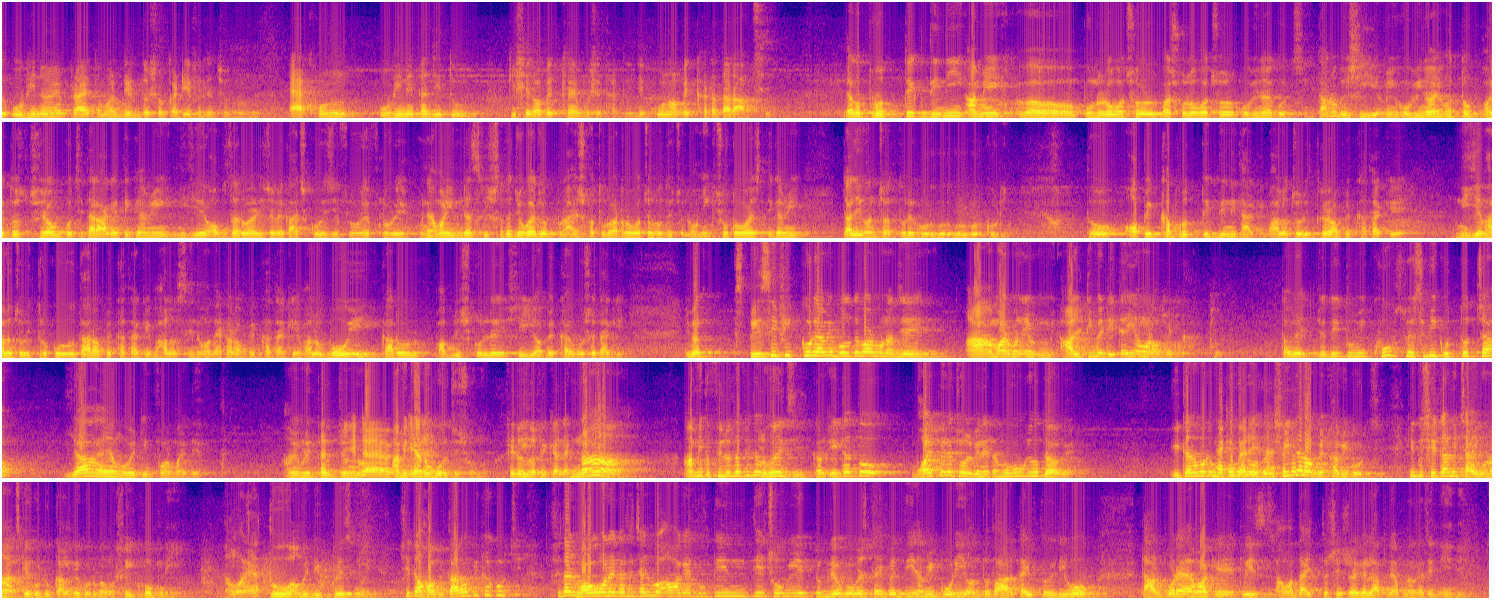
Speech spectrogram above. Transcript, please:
অভিনয়ে প্রায় তোমার দেড় দশক কাটিয়ে ফেলেছ। এখন অভিনেতা জিতু কিসের অপেক্ষায় বসে থাকে? যে কোন অপেক্ষাটা তার আছে? দেখো প্রত্যেক দিনই আমি পনেরো বছর বা ষোলো বছর অভিনয় করছি। তারও বেশি। আমি অভিনয় হয়তো হয়তো সেরকম করছি। তার আগে থেকে আমি নিজে অবজারভার হিসেবে কাজ করেছি ফ্লোরে ফ্লোরে। মানে আমার ইন্ডাস্ট্রির সাথে যোগাযোগ প্রায় সতেরো আঠারো বছর হতে চলো অনেক ছোটো বয়স থেকে আমি টালিগঞ্জ চত্বরে ঘুর ঘুর ঘুর ঘুর করি। তো অপেক্ষা প্রত্যেক দিনই থাকে। ভালো চরিত্রের অপেক্ষা থাকে। নিজে ভালো চরিত্র করব তার অপেক্ষা থাকে ভালো সিনেমা দেখার অপেক্ষা থাকে ভালো বই কারোর পাবলিশ করলে সেই অপেক্ষায় বসে থাকি। এবার স্পেসিফিক করে আমি বলতে পারব না যে আমার মানে আলটিমেট এটাই আমার অপেক্ষা। তবে যদি তুমি খুব স্পেসিফিক উত্তর চাও yeah I am waiting for my death আমি মৃত্যুর জন্য আমি কেন বলছি শোনো? একটা- না আমি তো ফিলোসফিক্যাল হয়েছি কারণ এটা তো ভয় পেলে চলবে না এটার মুখোমুখি হতে হবে। এটার আমাকে একেবারে। হ্যাঁ, সেটা সেটার অপেক্ষা আমি করছি। কিন্তু সেটা আমি চাইব না আজকে ঘটুক কালকে ঘটুক আমার সেই ক্ষোভ নেই। আমার এত আমি ডিপ্রেস নই। সেটা হবে তার অপেক্ষা করছি। সেটা আমি ভগবানের কাছে চাইব আমাকে দু তিনটে ছবি একটু গৃহপ্রবেশ টাইপের দিন আমি করি অন্তত আর্কাইভ তৈরি হোক। তারপরে আমাকে প্লিজ আমার দায়িত্ব শেষ হয়ে গেলে আপনি আপনার কাছে নিয়ে নিন।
